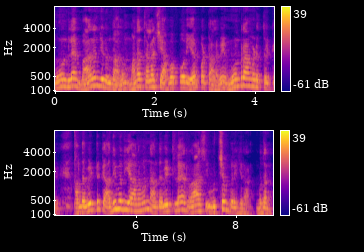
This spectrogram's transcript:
மூணில் மறைஞ்சிருந்தாலும் மனத்தளர்ச்சி அவ்வப்போது ஏற்பட்டாலுமே மூன்றாம் இடத்திற்கு அந்த வீட்டுக்கு அதிபதியானவன் அந்த வீட்டில் ராசி உச்சம் பெறுகிறான். புதன்.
